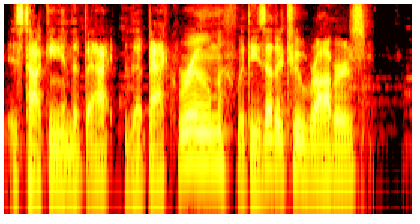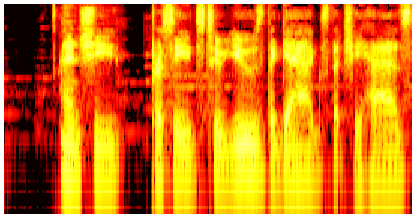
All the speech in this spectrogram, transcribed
is talking in the back the back room with these other two robbers, and she proceeds to use the gags that she has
